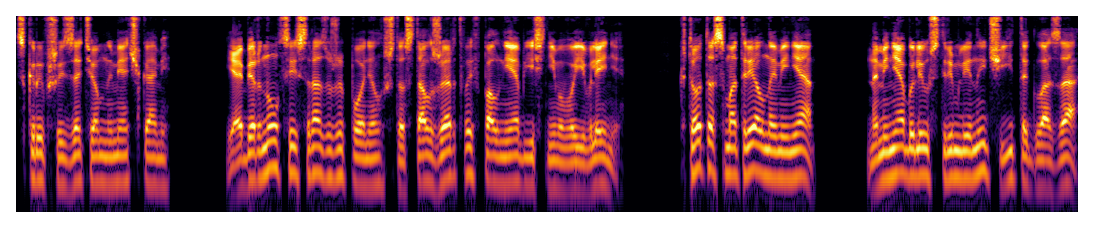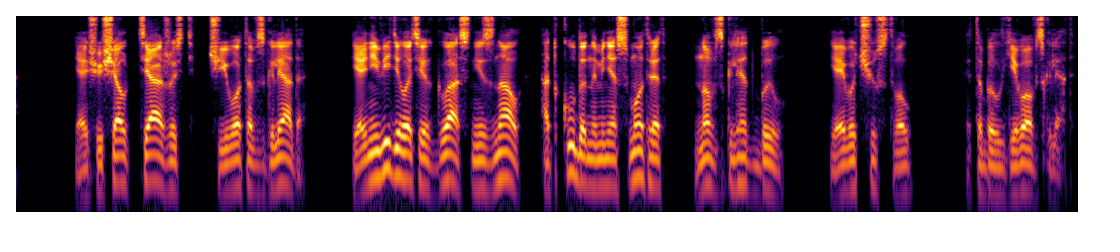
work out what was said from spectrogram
скрывшись за темными очками? Я обернулся и сразу же понял, что стал жертвой вполне объяснимого явления. Кто-то смотрел на меня, на меня были устремлены чьи-то глаза. Я ощущал тяжесть чьего-то взгляда. Я не видел этих глаз, не знал, откуда на меня смотрят, но взгляд был. Я его чувствовал. Это был его взгляд.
